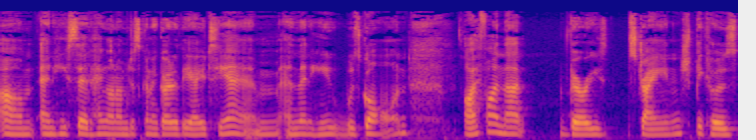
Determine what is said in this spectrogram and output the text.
Um, and he said, Hang on, I'm just going to go to the ATM. And then he was gone. I find that very strange because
